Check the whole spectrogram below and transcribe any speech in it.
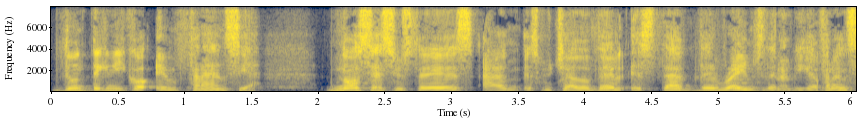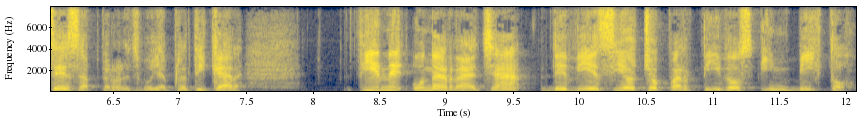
de un técnico en Francia. No sé si ustedes han escuchado del Stade de Reims de la Liga Francesa, pero les voy a platicar tiene una racha de 18 partidos invicto,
